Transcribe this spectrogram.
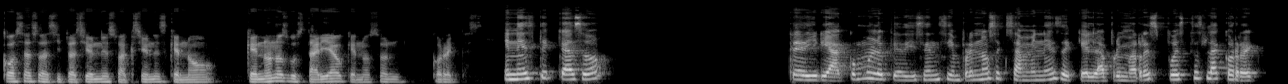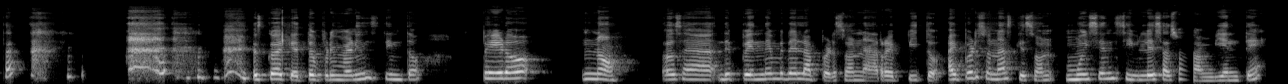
cosas o a situaciones o acciones que no, que no nos gustaría o que no son correctas. En este caso, te diría como lo que dicen siempre en los exámenes de que la primera respuesta es la correcta. es como que tu primer instinto, pero no, o sea, depende de la persona, repito, hay personas que son muy sensibles a su ambiente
